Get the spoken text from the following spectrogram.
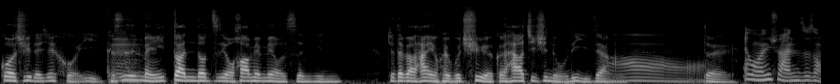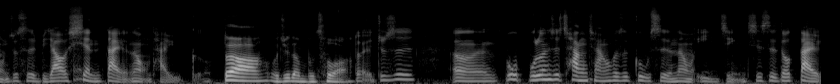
过去的一些回忆，可是嗯每一段都只有画面没有声音，就代表他也回不去了，可是他要继续努力这样。哦，，对哎、我很喜欢这种就是比较现代的那种台语歌。对啊，我觉得很不错啊。对，就是嗯、呃不不论是唱腔或是故事的那种意境，其实都带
